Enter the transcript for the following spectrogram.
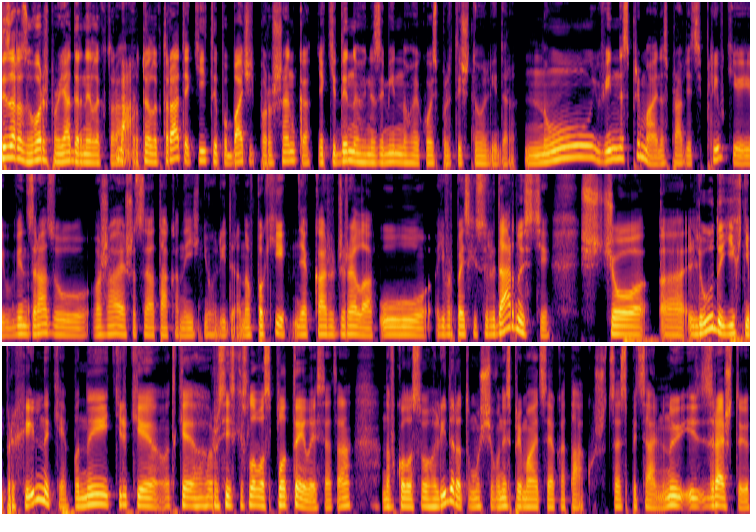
Ти зараз говориш про ядерний електорат, да. про той електорат, який ти побачить Порошенка як єдиного і незамінного якогось політичного лідера. Ну він не сприймає насправді ці плівки, і він зразу вважає, що це атака на їхнього лідера. Навпаки, як кажуть джерела у європейській солідарності, що е, люди, їхні прихильники, вони тільки таке російське слово сплотилися та навколо свого лідера, тому що вони сприймаються як атаку. що Це спеціально. Ну і зрештою,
